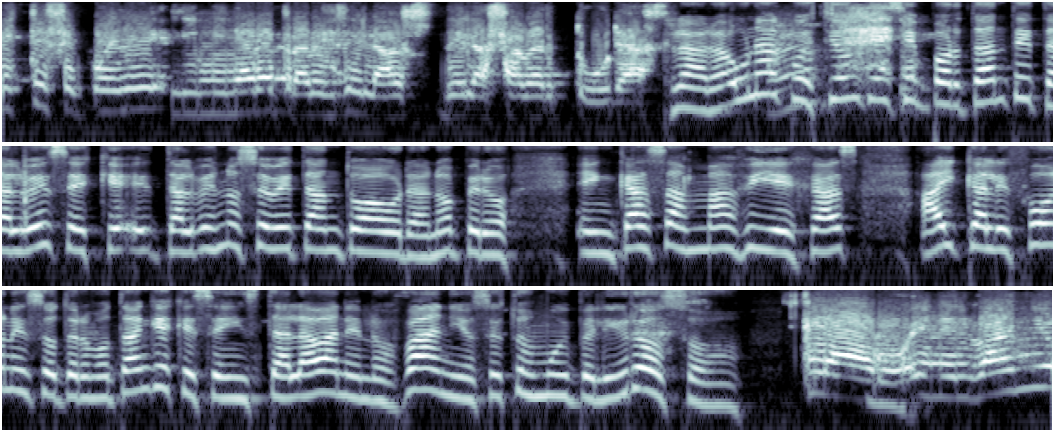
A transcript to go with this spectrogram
este se puede eliminar a través de las, de las aberturas. Claro, una ¿Mm? cuestión que es importante tal vez es que eh, tal vez no se ve tanto ahora, ¿no? Pero en casas más viejas hay calefones o termotanques que se instalaban en los baños. Esto es muy peligroso. Claro, en el baño,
